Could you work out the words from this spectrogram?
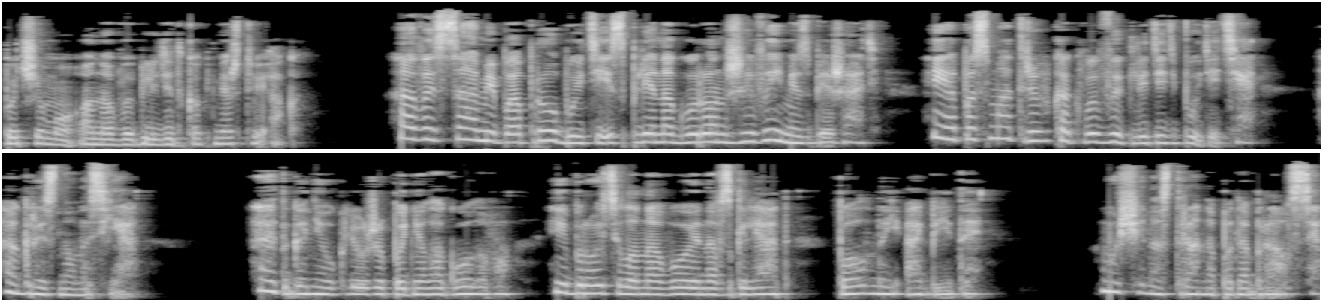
Почему она выглядит как мертвяк?» А вы сами попробуйте из плена Гурон живыми сбежать. Я посмотрю, как вы выглядеть будете», – огрызнулась я. Эдга неуклюже подняла голову и бросила на воина взгляд, полный обиды. Мужчина странно подобрался,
